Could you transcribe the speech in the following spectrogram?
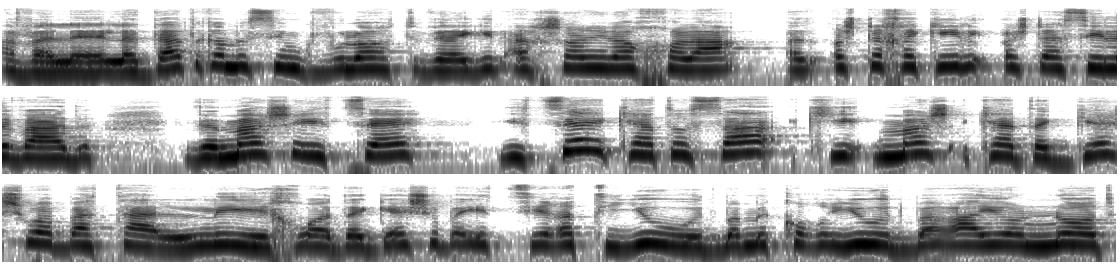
אבל אה, לדעת גם לשים גבולות ולהגיד עכשיו אני לא יכולה, אז או שתחכי לי או שתעשי לבד, ומה שיצא יצא כי את עושה, כי, מש, כי הדגש הוא בתהליך, הוא הדגש הוא ביצירתיות, במקוריות, ברעיונות,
